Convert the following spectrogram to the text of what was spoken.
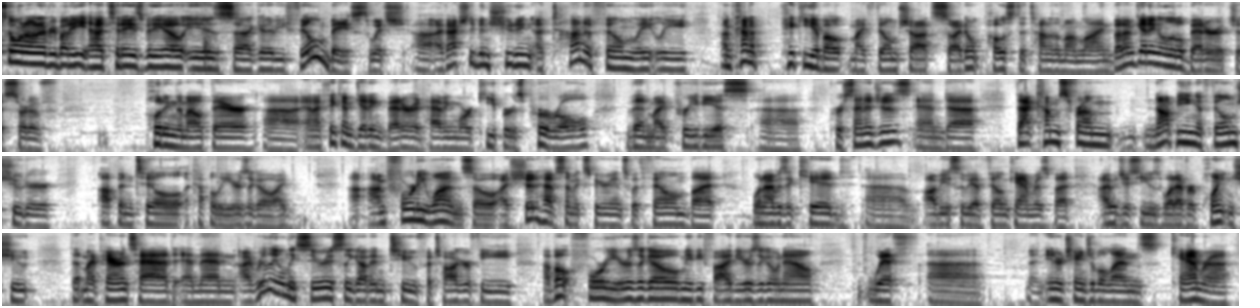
What's going on everybody? Uh, today's video is uh, going to be film based, which uh, I've actually been shooting a ton of film lately. I'm kind of picky about my film shots, so I don't post a ton of them online, but I'm getting a little better at just sort of putting them out there. Uh, and I think I'm getting better at having more keepers per roll than my previous uh, percentages. And uh, that comes from not being a film shooter up until a couple of years ago. I I'm 41, so I should have some experience with film, but when I was a kid, uh, obviously we have film cameras, but I would just use whatever point and shoot that my parents had. And then I really only seriously got into photography about four years ago, maybe five years ago now, with uh, an interchangeable lens camera.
